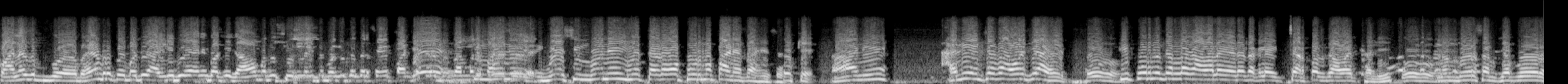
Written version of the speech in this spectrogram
पाण्याचं ब- भयानक रूपामध्ये आयडीबी आणि बाकी गावामध्ये शिरलं इथं बघितलं तर दुकानामध्ये पाणी. हे शिंगोली हे तळगाव पूर्ण पाण्यात आहे सर. ओके. आणि खाली यांच्या गावात जे आहेत हो हो. ती पूर्ण त्यांना गावाला येडा टाकला एक चार पाच गाव आहेत खाली. हो, हो. नंदोर समशापूर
